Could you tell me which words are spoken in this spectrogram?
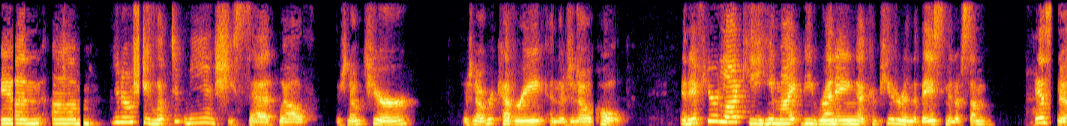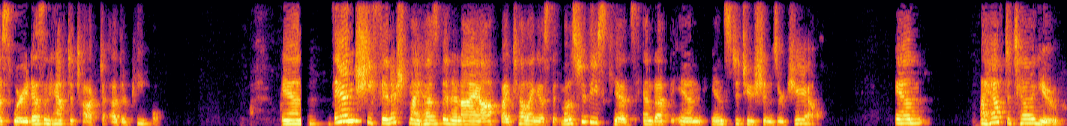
And, um, you know, she looked at me and she said, Well, there's no cure, there's no recovery, and there's no hope. And if you're lucky, he might be running a computer in the basement of some business where he doesn't have to talk to other people. And then she finished my husband and I off by telling us that most of these kids end up in institutions or jail. And I have to tell you,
